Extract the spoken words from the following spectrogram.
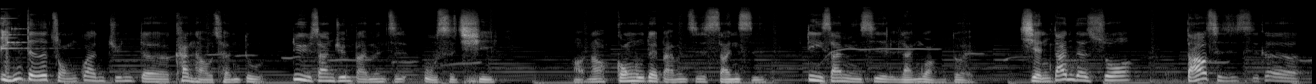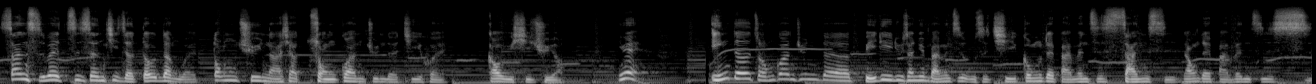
赢得总冠军的看好程度，绿衫军百分之五十七。好，然后公路队百分之三十，第三名是篮网队。简单的说，打到此时此刻，三十位资深记者都认为东区拿下总冠军的机会高于西区哦，因为赢得总冠军的比例，绿衫军百分之五十七，公路队百分之三十，篮网队百分之十。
